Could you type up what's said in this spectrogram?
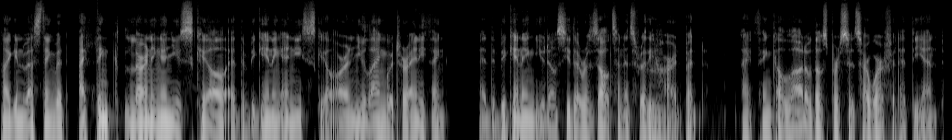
like investing. But I think learning a new skill at the beginning, any skill or a new language or anything, at the beginning, you don't see the results and it's really Mm. hard, but I think a lot of those pursuits are worth it at the end.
